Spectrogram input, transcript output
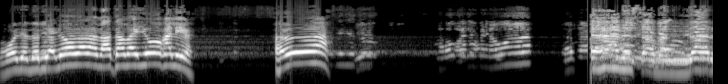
મોજે દરિયા જો વાળા માથાભાઈ જો ખાલી. સમંદર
